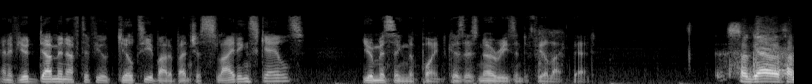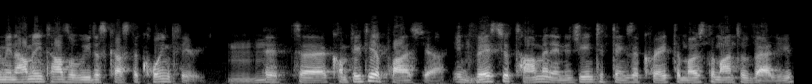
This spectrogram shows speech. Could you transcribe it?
And if you're dumb enough to feel guilty about a bunch of sliding scales, you're missing the point because there's no reason to feel like that. So, Gareth, I mean, how many times have we discussed the coin theory? Mm-hmm. It uh, completely applies here. Invest your time and energy into things that create the most amount of value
